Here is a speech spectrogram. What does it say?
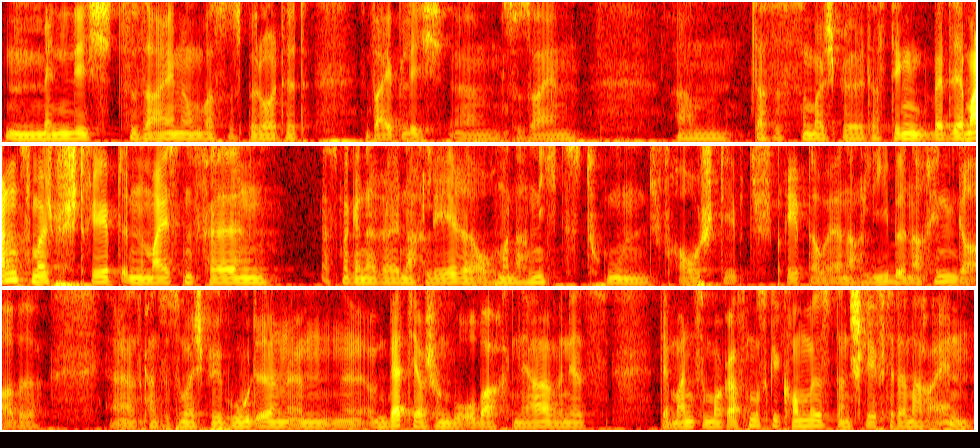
männlich zu sein und was es bedeutet, weiblich ähm, zu sein. Ähm, das ist zum Beispiel das Ding, der Mann zum Beispiel strebt in den meisten Fällen erstmal generell nach Lehre, auch mal nach nichts tun. Die Frau strebt, strebt aber eher nach Liebe, nach Hingabe. Ja, das kannst du zum Beispiel gut im, im, Bett ja schon beobachten. Ja? Wenn jetzt der Mann zum Orgasmus gekommen ist, dann schläft er danach ein,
